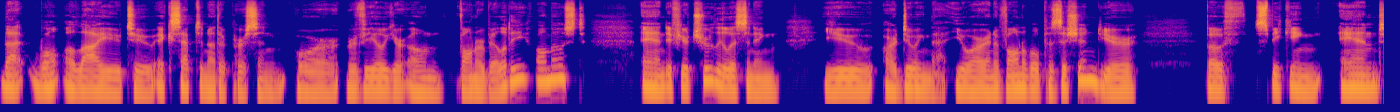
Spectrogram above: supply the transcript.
that won't allow you to accept another person or reveal your own vulnerability almost. And if you're truly listening, you are doing that. You are in a vulnerable position. You're both speaking and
